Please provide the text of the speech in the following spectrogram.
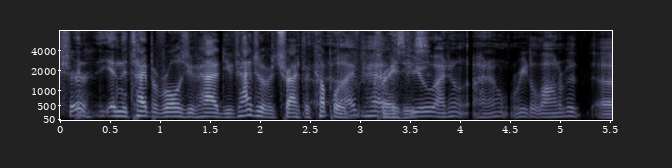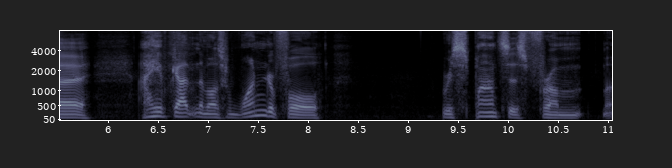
Sure. in, in the type of roles you've had, you've had to have attracted a couple of I've had crazies. a few. I don't. I don't read a lot of it. Uh, I have gotten the most wonderful responses from uh,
